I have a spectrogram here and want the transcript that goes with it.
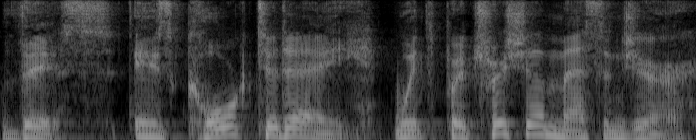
This is Cork Today with Patricia Messenger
